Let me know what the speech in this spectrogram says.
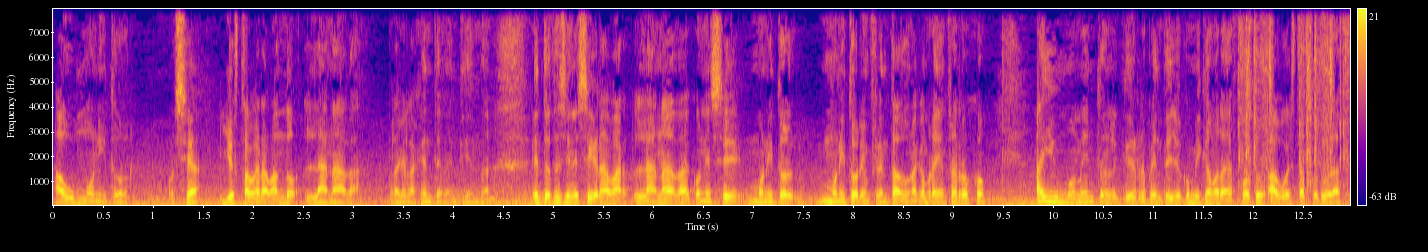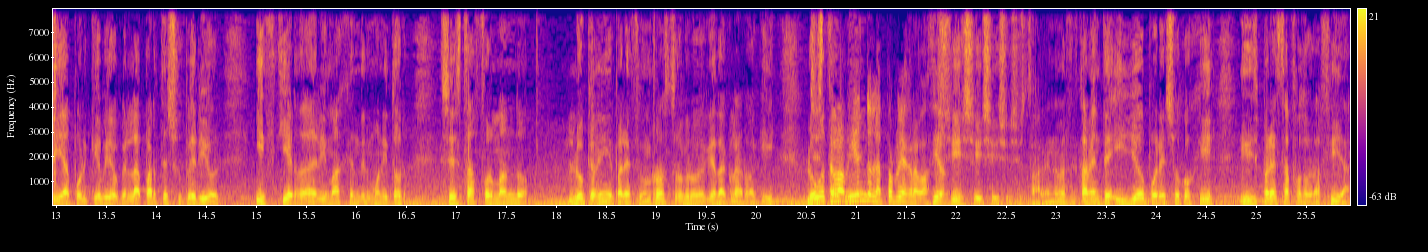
a un monitor. O sea, yo estaba grabando la nada, para que la gente me entienda. Entonces, en ese grabar la nada, con ese monitor, monitor enfrentado a una cámara de infrarrojo, hay un momento en el que de repente yo con mi cámara de fotos hago esta fotografía porque veo que en la parte superior izquierda de la imagen del monitor se está formando lo que a mí me parece un rostro, creo que queda claro aquí. se estaba viendo en la propia grabación. Sí, sí, sí, sí, se estaba viendo perfectamente y yo por eso cogí y disparé esta fotografía.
